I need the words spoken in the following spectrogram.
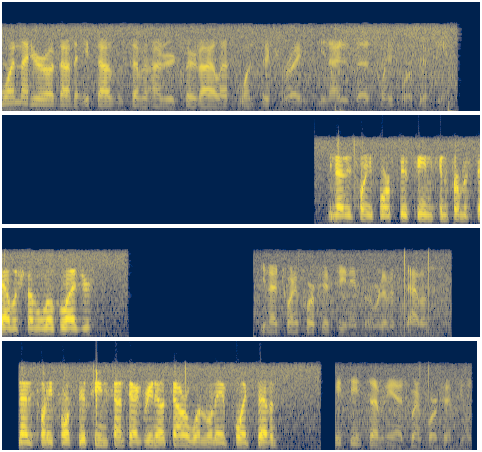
190 down to 8,700, cleared ILS 16 right, United uh, 2415. United 2415, confirm established on the localizer. United 2415, affirmative established. United 2415, contact Reno Tower 118.7. 1870 United 2415.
